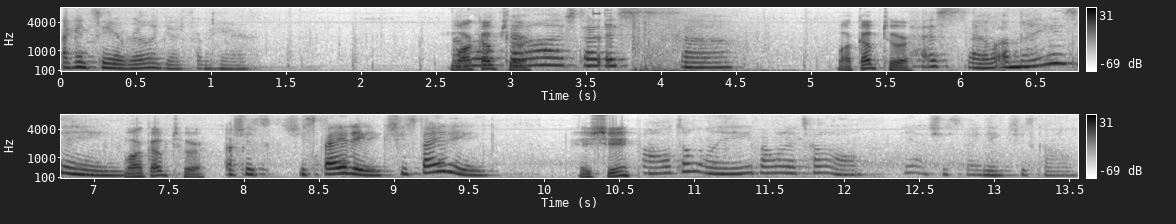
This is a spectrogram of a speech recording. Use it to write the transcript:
I can see her really good from here. Walk oh up to my her. gosh, that is so Walk up to her. that is so amazing. Walk up to her. Oh, she's she's fading. She's fading. Is she? Oh, don't leave. I want to talk. Yeah, she's fading. She's gone.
